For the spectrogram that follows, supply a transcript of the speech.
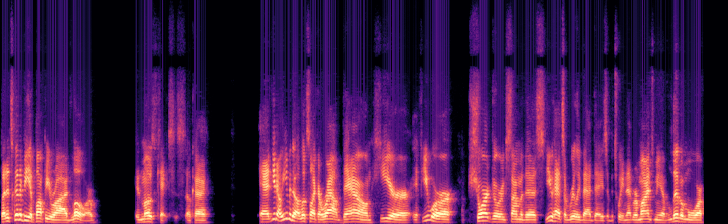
But it's going to be a bumpy ride lower in most cases. Okay. And you know, even though it looks like a route down here, if you were short during some of this, you had some really bad days in between. That reminds me of Livermore.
